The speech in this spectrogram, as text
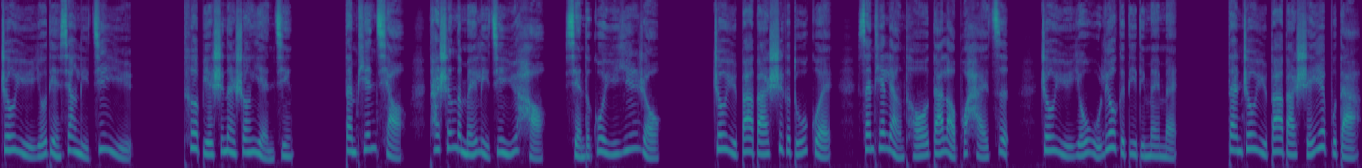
周宇有点像李靖宇，特别是那双眼睛。但偏巧他生的没李靖宇好，显得过于阴柔。周宇爸爸是个赌鬼，三天两头打老婆孩子。周宇有五六个弟弟妹妹。但周宇爸爸谁也不打，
